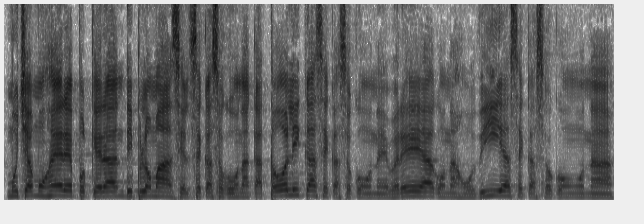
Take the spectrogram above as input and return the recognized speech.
muchas mujeres porque eran diplomacia. Él se casó con una católica, se casó con una hebrea, con una judía, se casó con una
